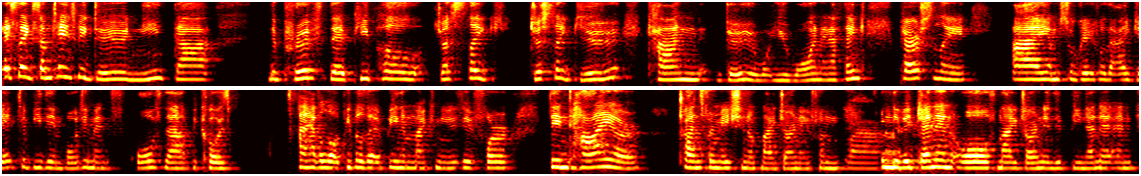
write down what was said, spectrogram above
It's like sometimes we do need that the proof that people just like just like you can do what you want. And I think personally, I am so grateful that I get to be the embodiment of that because I have a lot of people that have been in my community for the entire transformation of my journey from wow. from the beginning of my journey they've been in it and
